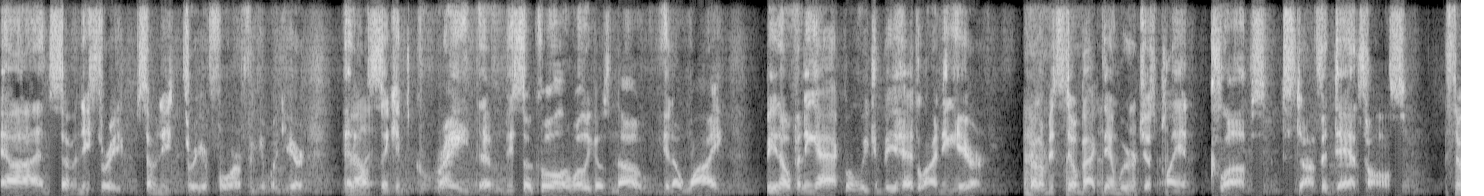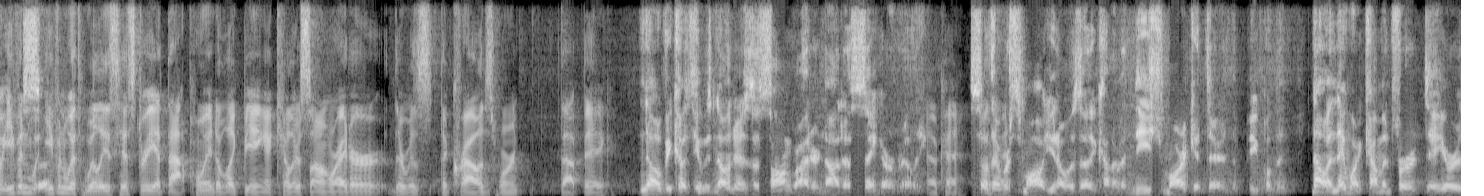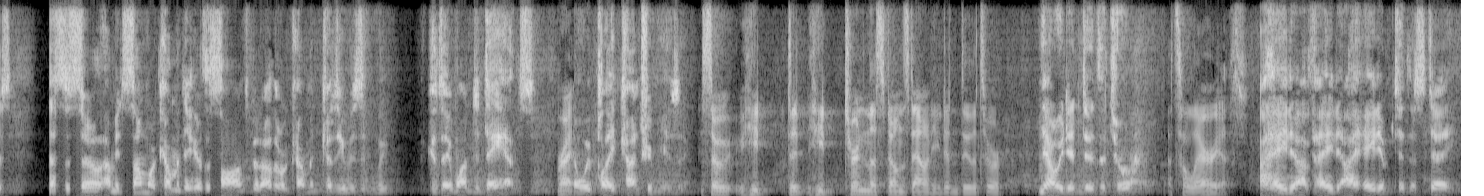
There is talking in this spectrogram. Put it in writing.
Uh, in 73, 73 or 4, I forget what year. And really? I was thinking, great, that would be so cool. And Willie goes, no, you know, why be an opening act when we can be headlining here? But I mean, still back then we were just playing clubs and stuff at dance halls. So even so, even with Willie's history at that point of like being a killer songwriter, there was the crowds weren't that big. No, because he was known as a songwriter, not a singer, really. Okay. So okay. they were small. You know, it was a kind of a niche market there. The people that no, and they weren't coming for to hear his necessarily. I mean, some were coming to hear the songs, but other were coming because he was we because they wanted to dance. Right. And we played country music. So he did. He turned the Stones down. He didn't do the tour. No, we didn't do the tour. That's hilarious. I hate. I've hate. I hate him to this day.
